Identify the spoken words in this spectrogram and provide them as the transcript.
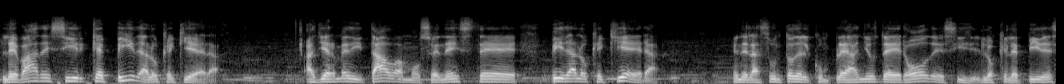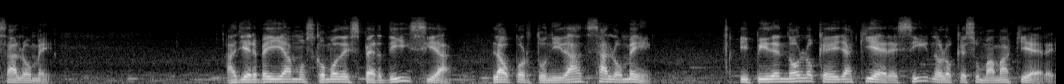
le va a decir que pida lo que quiera. Ayer meditábamos en este pida lo que quiera en el asunto del cumpleaños de Herodes y lo que le pide Salomé. Ayer veíamos cómo desperdicia la oportunidad Salomé y pide no lo que ella quiere, sino lo que su mamá quiere.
